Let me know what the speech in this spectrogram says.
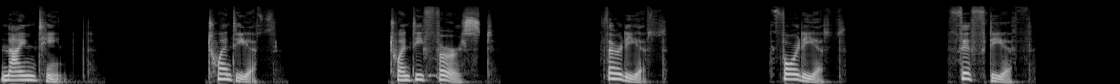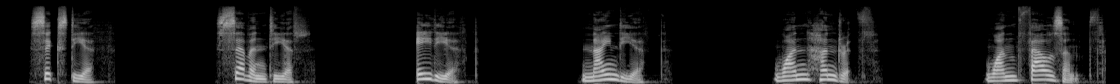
nineteenth, twentieth, twenty-first, thirtieth, fortieth, fiftieth, sixtieth, seventieth, eightieth, ninetieth, one hundredth, one thousandth,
